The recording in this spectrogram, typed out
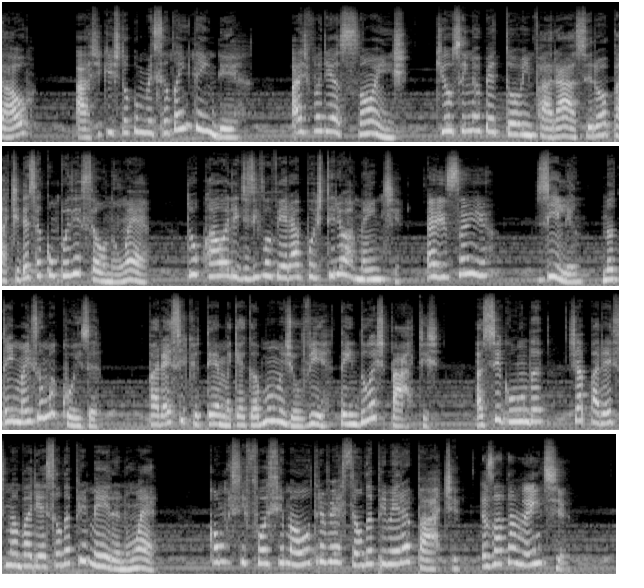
Legal! Acho que estou começando a entender. As variações que o Sr. Beethoven fará serão a partir dessa composição, não é? Do qual ele desenvolverá posteriormente. É isso aí. Zillian, notei mais uma coisa. Parece que o tema que acabamos de ouvir tem duas partes. A segunda já parece uma variação da primeira, não é? Como se fosse uma outra versão da primeira parte. Exatamente.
